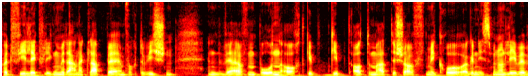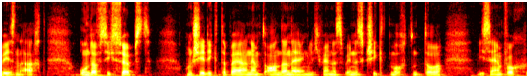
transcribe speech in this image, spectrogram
halt viele Fliegen mit einer Klappe einfach erwischen. Und wer auf dem Boden Acht gibt, gibt automatisch auf Mikroorganismen und Lebewesen Acht und auf sich selbst und schädigt dabei auch einem anderen eigentlich, wenn es, wenn es geschickt macht. Und da ist einfach,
